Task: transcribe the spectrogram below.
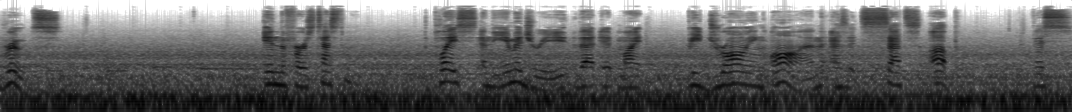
roots in the First Testament. The place and the imagery that it might be drawing on as it sets up this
